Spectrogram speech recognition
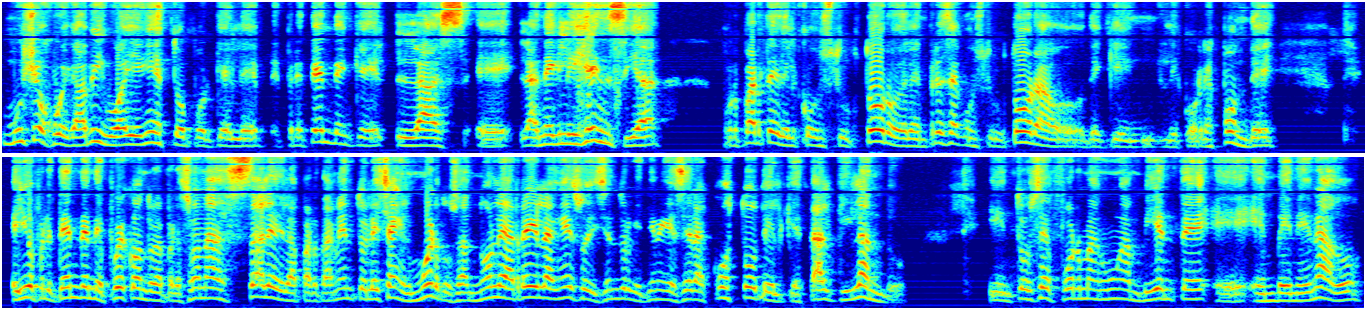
mucho juega vivo hay en esto porque le pretenden que las, eh, la negligencia por parte del constructor o de la empresa constructora o de quien le corresponde, ellos pretenden después cuando la persona sale del apartamento le echan el muerto, o sea, no le arreglan eso diciendo que tiene que ser a costo del que está alquilando. Y entonces forman un ambiente eh, envenenado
